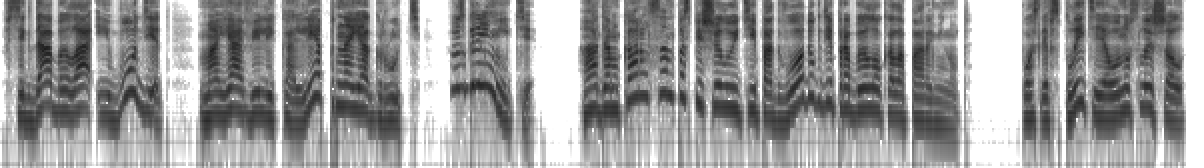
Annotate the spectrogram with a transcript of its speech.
всегда была и будет моя великолепная грудь. Взгляните. Адам Карлсон поспешил уйти под воду, где пробыл около пары минут. После всплытия он услышал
